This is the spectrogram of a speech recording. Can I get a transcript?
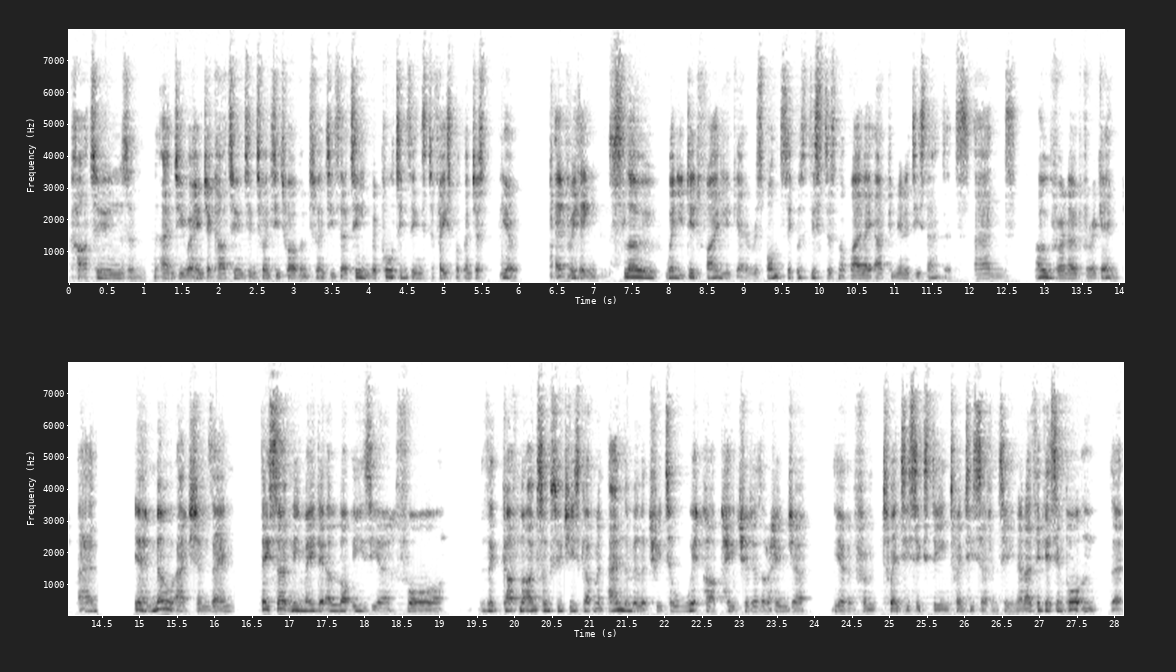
cartoons and anti-Rohingya cartoons in 2012 and 2013, reporting things to Facebook and just, you know, everything slow when you did finally get a response. It was this does not violate our community standards and over and over again. And yeah, no action then. They certainly made it a lot easier for the government, Aung San Suu Kyi's government and the military to whip up hatred of the Rohingya, you know, from 2016, 2017. And I think it's important that,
